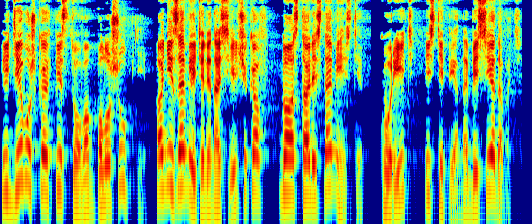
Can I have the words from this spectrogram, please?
и девушка в песцовом полушубке. Они заметили носильщиков, но остались на месте, курить и степенно беседовать.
